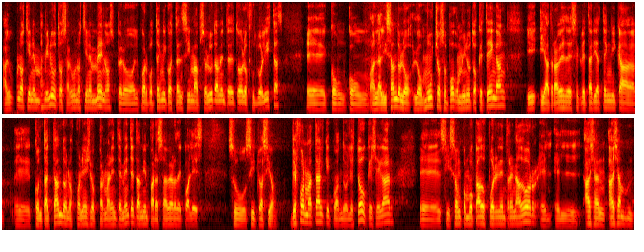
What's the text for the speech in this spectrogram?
Algunos tienen más minutos, algunos tienen menos, pero el cuerpo técnico está encima absolutamente de todos los futbolistas eh, analizando los muchos o pocos minutos que tengan y, a través de Secretaría Técnica eh, contactándonos con ellos permanentemente también para saber de cuál es su situación. De forma tal que cuando les toque llegar, eh, si son convocados por el entrenador, hayan, hayan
